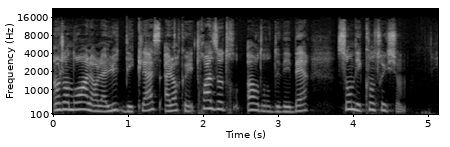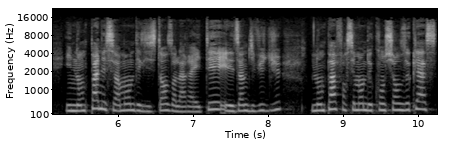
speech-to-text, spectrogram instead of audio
engendrant alors la lutte des classes alors que les trois autres ordres de Weber sont des constructions. Ils n'ont pas nécessairement d'existence dans la réalité et les individus n'ont pas forcément de conscience de classe.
